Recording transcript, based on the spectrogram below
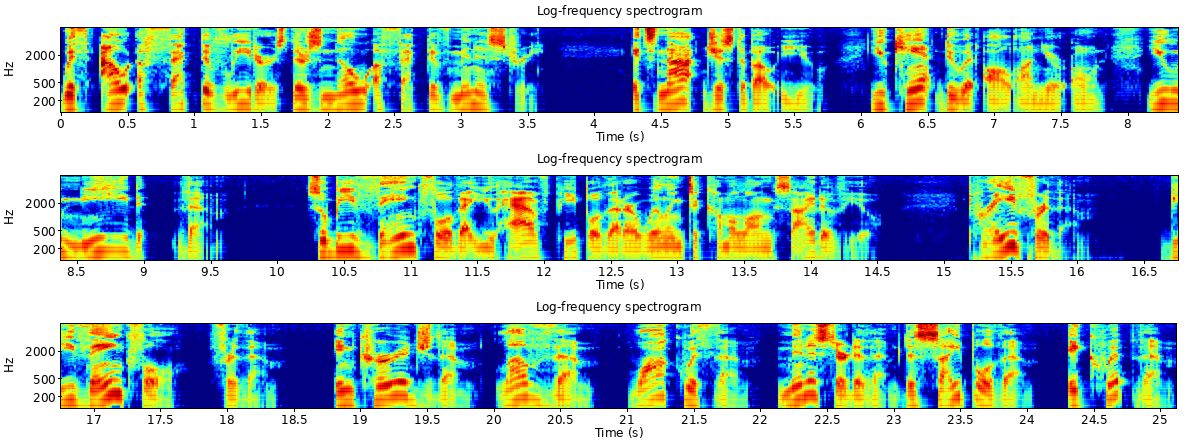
Without effective leaders, there's no effective ministry. It's not just about you. You can't do it all on your own. You need them. So be thankful that you have people that are willing to come alongside of you. Pray for them. Be thankful for them. Encourage them. Love them. Walk with them. Minister to them. Disciple them. Equip them.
